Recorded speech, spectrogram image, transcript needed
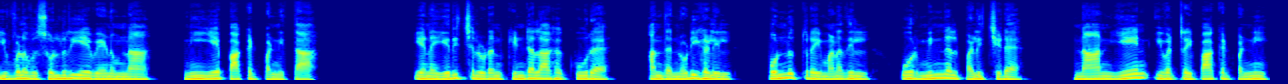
இவ்வளவு சொல்லுறியே வேணும்னா நீயே பாக்கெட் பண்ணித்தா? என எரிச்சலுடன் கிண்டலாக கூற அந்த நொடிகளில் பொன்னுத்துறை மனதில் ஓர் மின்னல் பளிச்சிட நான் ஏன் இவற்றை பாக்கெட் பண்ணி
